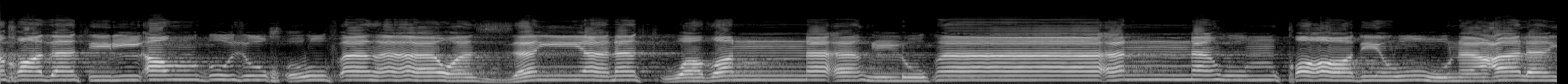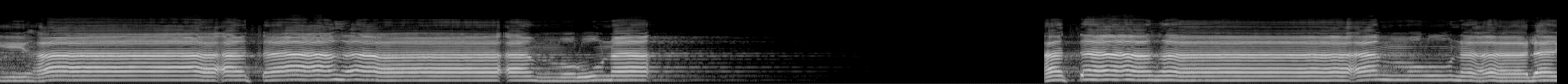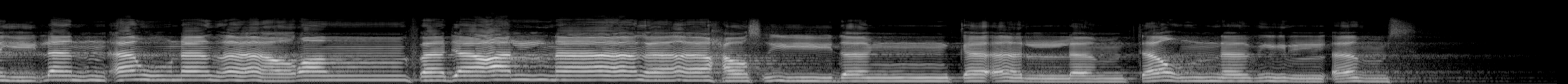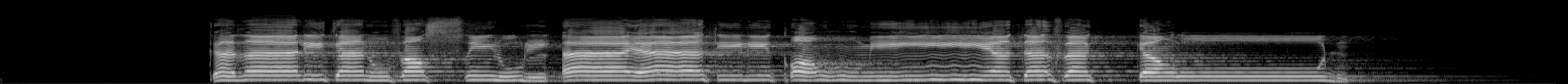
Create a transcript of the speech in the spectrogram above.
أخذت الأرض زخرفها وزينت وظن أهلها أنهم قادرون عليها أتاها أمرنا أتاها أمرنا ليلا أو نهارا فجعلناها حصيدا كأن لم تغن بالأمس. كذلك نفصل الآيات لقوم يتفكرون.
